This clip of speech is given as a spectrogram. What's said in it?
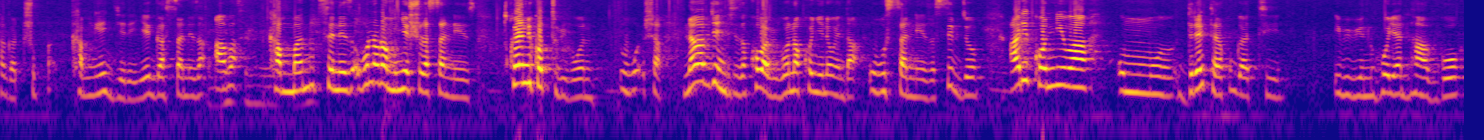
k'agacupa kamwegereye gasa neza aba kamanutse neza. ubona uriya munyeshuri asa neza. Twe niko tubibona. N'ababyeyi ko babibona ko nyine wenda uba usa neza sibyo? Ariko niba umudiregiteri akubwira ati ibi bintu hoya ntabwo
